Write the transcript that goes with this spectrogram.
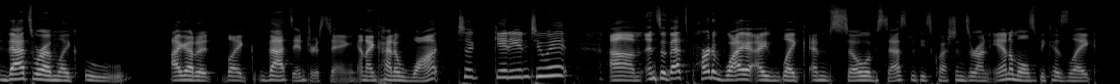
that's where I'm like, ooh, I gotta like that's interesting, and I kind of want to get into it. Um, and so that's part of why I like am so obsessed with these questions around animals because like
